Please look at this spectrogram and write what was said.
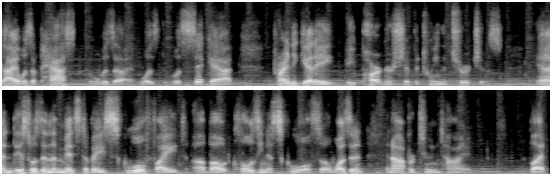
guy was a past was a was was sick at, trying to get a, a partnership between the churches. And this was in the midst of a school fight about closing a school. So it wasn't an opportune time. But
